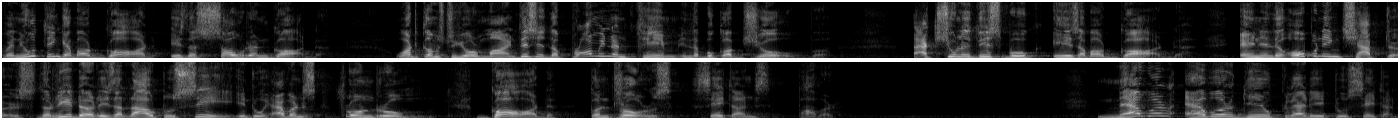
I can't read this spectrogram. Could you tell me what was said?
when you think about God is the sovereign God, what comes to your mind? This is the prominent theme in the book of Job. Actually, this book is about God. And in the opening chapters, the reader is allowed to see into heaven's throne room. God controls Satan's power. Never ever give credit to Satan.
